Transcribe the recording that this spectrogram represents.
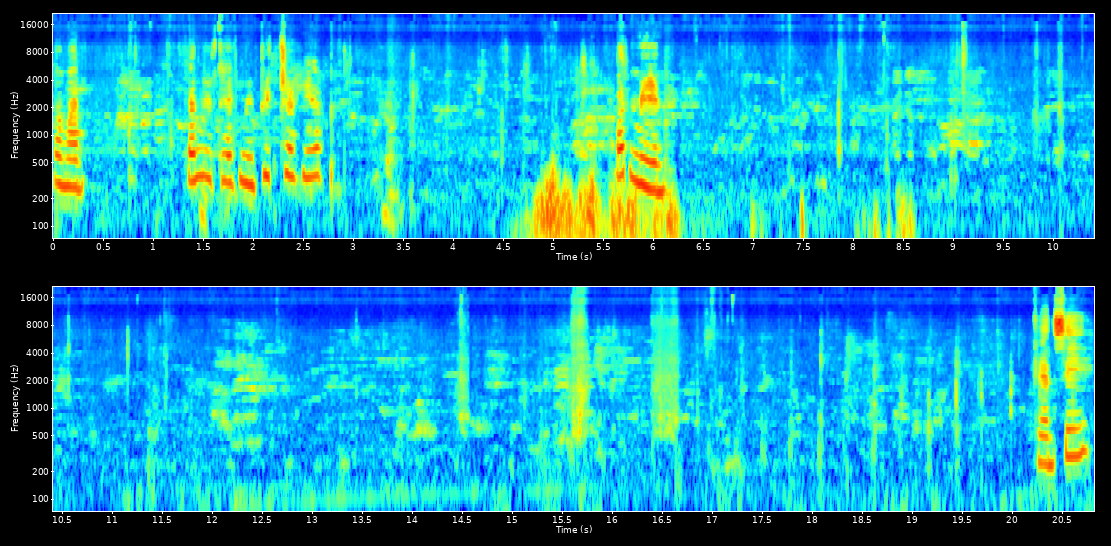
Come on. Can you take me picture here? Yeah. What mean? Can see?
